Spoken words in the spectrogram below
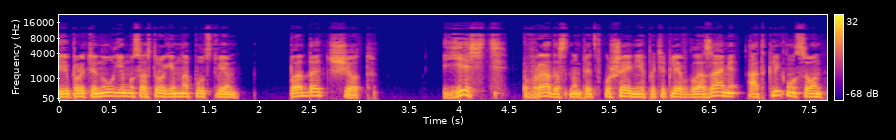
и протянул ему со строгим напутствием «Под отчет». «Есть!» — в радостном предвкушении, потеплев глазами, откликнулся он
